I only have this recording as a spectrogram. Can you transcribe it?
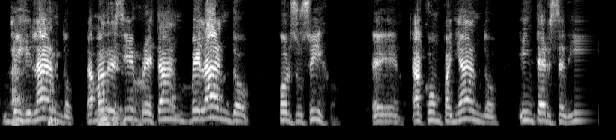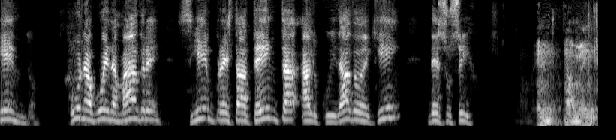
vigilando, la madre siempre está velando por sus hijos, eh, acompañando, intercediendo. Una buena madre siempre está atenta al cuidado de quién, de sus hijos. Amén, amén.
